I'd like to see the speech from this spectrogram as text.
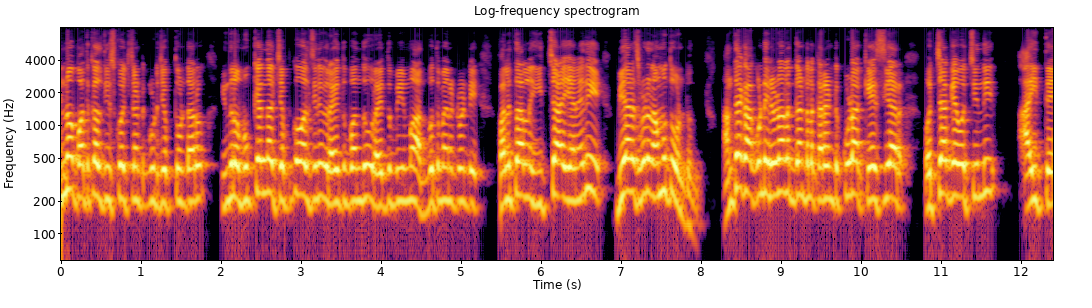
ఎన్నో పథకాలు తీసుకొచ్చినట్టు కూడా చెప్తుంటారు ఇందులో ముఖ్యంగా చెప్పుకోవాల్సినవి రైతు బంధు రైతు బీమా అద్భుతమైనటువంటి ఫలితాలను ఇచ్చాయి అనేది బీఆర్ఎస్ కూడా నమ్ముతూ ఉంటుంది. అంతేకాకుండా ఇరవై నాలుగు గంటల కరెంటు కూడా కేసీఆర్ వచ్చాకే వచ్చింది. అయితే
